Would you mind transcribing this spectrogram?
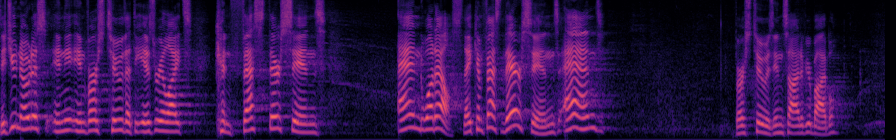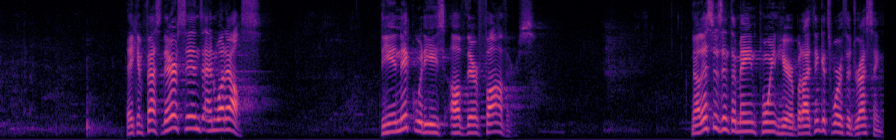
Did you notice in, the, in verse 2 that the Israelites confessed their sins and what else? They confessed their sins and, verse 2 is inside of your Bible. They confessed their sins and what else? The iniquities of their fathers. Now, this isn't the main point here, but I think it's worth addressing.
